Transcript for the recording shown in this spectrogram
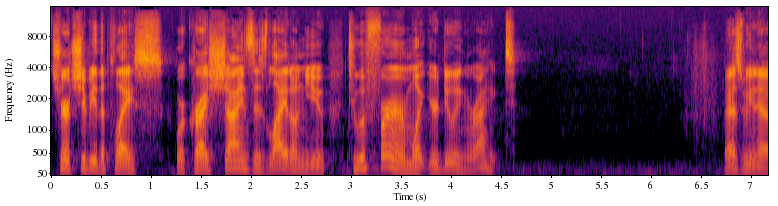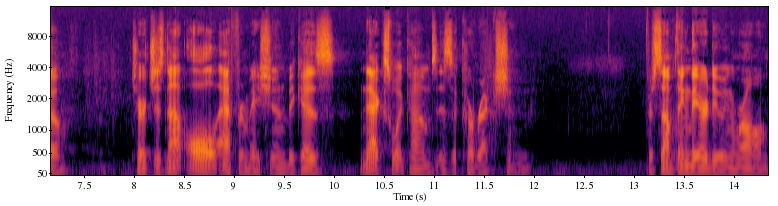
Church should be the place where Christ shines his light on you to affirm what you're doing right. But as we know, church is not all affirmation because next what comes is a correction for something they are doing wrong.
